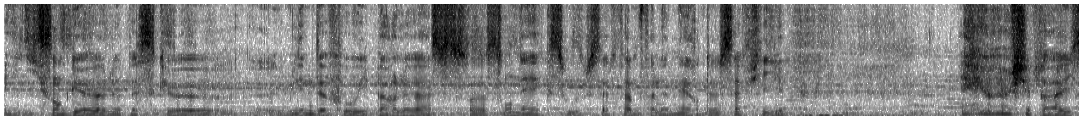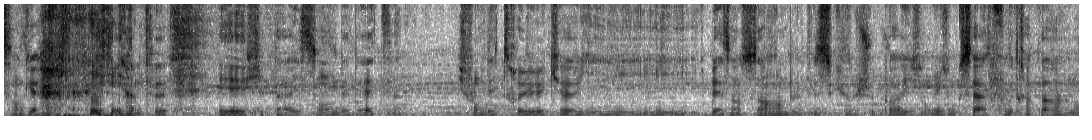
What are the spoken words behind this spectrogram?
ils s'engueulent parce que euh, William Dafoe parle à son ex ou sa femme, enfin la mère de sa fille. Et euh, je sais pas, ils s'engueulent un peu. Et je sais pas, ils sont bébêtes. Ils font des trucs, euh, ils, ils- baisent ensemble parce que je sais pas, ils ont, ils ont que ça à foutre apparemment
